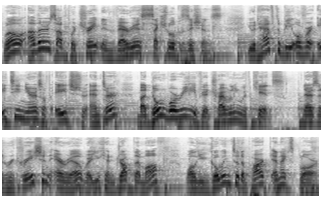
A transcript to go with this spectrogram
while others are portrayed in various sexual positions. You'd have to be over 18 years of age to enter, but don't worry if you're traveling with kids. There's a recreation area where you can drop them off while you go into the park and explore.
